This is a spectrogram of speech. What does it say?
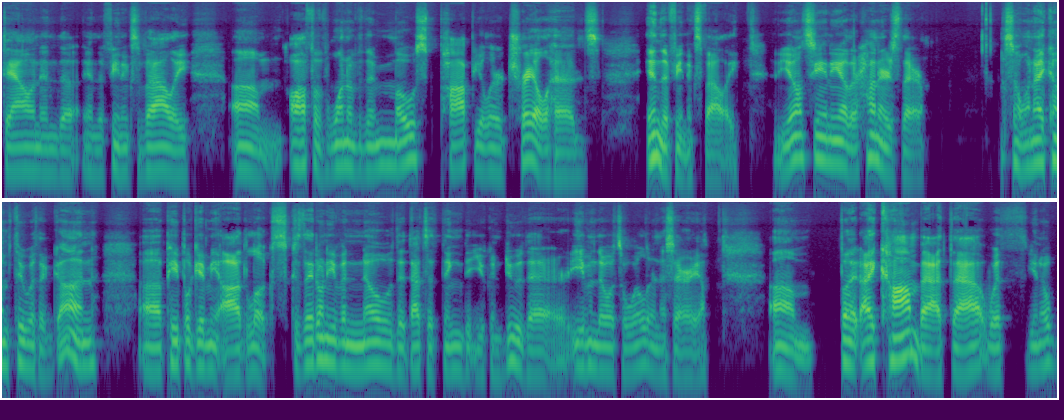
down in the in the Phoenix Valley, um, off of one of the most popular trailheads in the Phoenix Valley. You don't see any other hunters there. So when I come through with a gun, uh, people give me odd looks because they don't even know that that's a thing that you can do there, even though it's a wilderness area. Um, but I combat that with, you know,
